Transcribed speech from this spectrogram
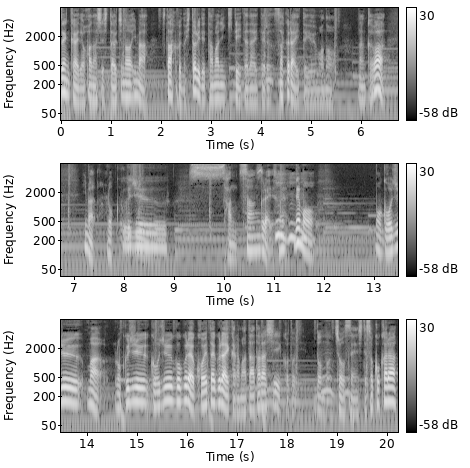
前回でお話ししたうちの今スタッフの一人でたまに来ていただいてる桜井というものなんかは今63 3ぐらいですね、うんうんうん。でももう50まあ6055ぐらいを超えたぐらいからまた新しいことにどんどん挑戦して、そこから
